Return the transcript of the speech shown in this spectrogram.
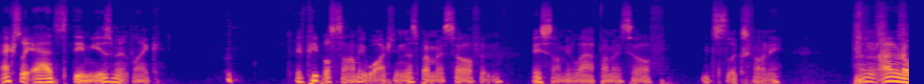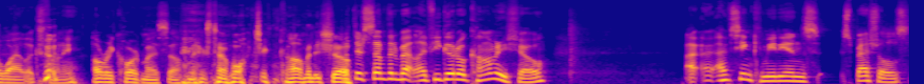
actually adds to the amusement. Like, if people saw me watching this by myself and they saw me laugh by myself, it just looks funny. I don't, I don't know why it looks funny. I'll record myself next time watching a comedy show. But there's something about like, if you go to a comedy show, I- I, I've seen comedians specials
